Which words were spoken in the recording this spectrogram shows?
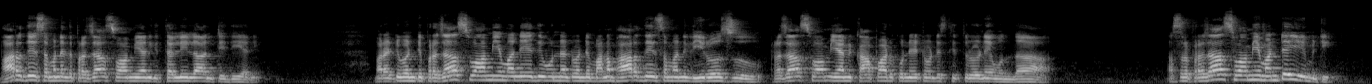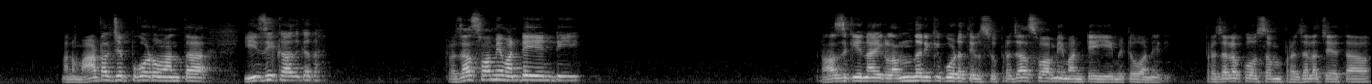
భారతదేశం అనేది ప్రజాస్వామ్యానికి తల్లి లాంటిది అని. మరి అటువంటి ప్రజాస్వామ్యం అనేది ఉన్నటువంటి మన భారతదేశం అనేది ఈరోజు ప్రజాస్వామ్యాన్ని కాపాడుకునేటువంటి స్థితిలోనే ఉందా? అసలు ప్రజాస్వామ్యం అంటే ఏమిటి? మన మాటలు చెప్పుకోవడం అంత ఈజీ కాదు కదా. ప్రజాస్వామ్యం అంటే ఏంటి? రాజకీయ నాయకులందరికీ కూడా తెలుసు ప్రజాస్వామ్యం అంటే ఏమిటో అనేది. ప్రజల కోసం ప్రజల చేత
